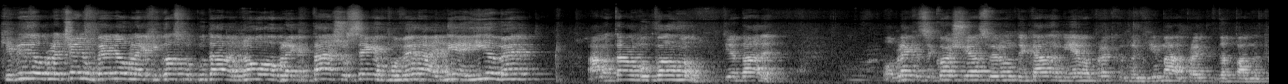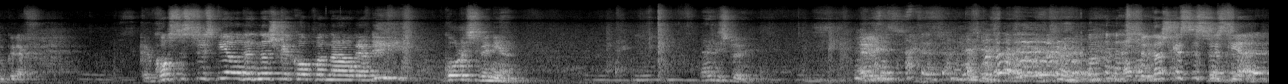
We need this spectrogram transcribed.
Ќе биде облечен у бели облеки, Господ му дава нова облека, таа што сега повера, и ние имаме, ама таму буквално ти ја даде. Облека за која што јас верувам дека Адам и Ева предходно ги имаа пред да паднат у. Какво се свестия одеднъж какво падна огрев? Голи сме ние. Ели стои. Ели. Одеднъж се свестия.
